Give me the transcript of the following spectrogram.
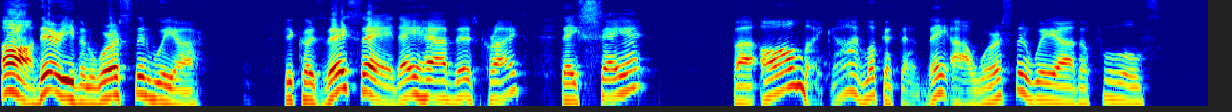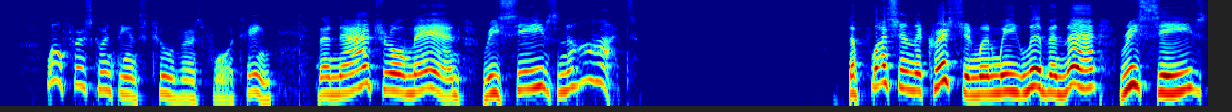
Oh, they're even worse than we are. Because they say they have this Christ, they say it, but oh my God, look at them. They are worse than we are, the fools. Well, 1 Corinthians 2, verse 14 the natural man receives not. The flesh in the Christian, when we live in that, receives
